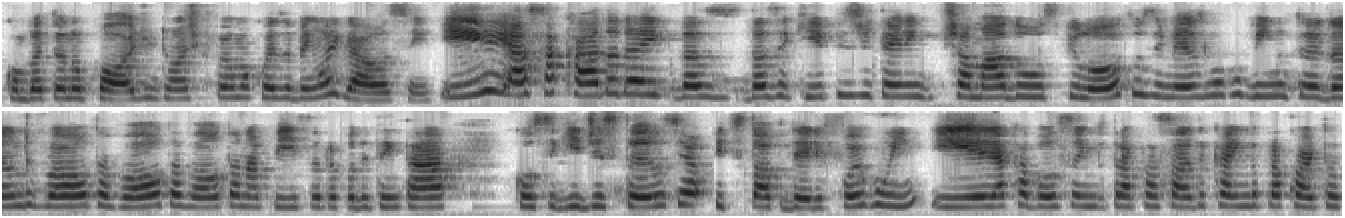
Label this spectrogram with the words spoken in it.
completando o pódio, então acho que foi uma coisa bem legal, assim. E a sacada da, das, das equipes de terem chamado os pilotos e mesmo o Rubinho ter dando volta, volta, volta na pista para poder tentar conseguir distância. O pit stop dele foi ruim e ele acabou sendo ultrapassado e caindo para quarta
